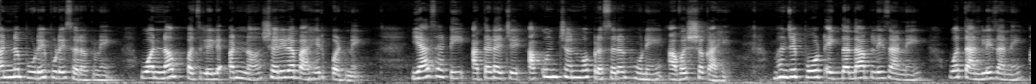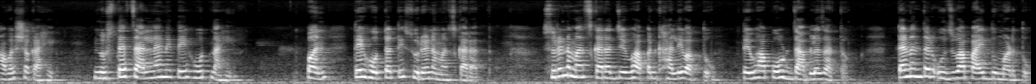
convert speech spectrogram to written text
अन्न पुढे पुढे सरकणे व न पचलेले अन्न शरीराबाहेर पडणे. यासाठी आतड्याचे आकुंचन व प्रसरण होणे आवश्यक आहे. म्हणजे पोट एकदा दाबले जाणे व ताणले जाणे आवश्यक आहे. नुसत्या चालण्याने ते होत नाही. पण ते होतं ते सूर्यनमस्कारात. सूर्यनमस्कारात जेव्हा आपण खाली वागतो तेव्हा पोट दाबलं जातं. त्यानंतर उजवा पाय दुमडतो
